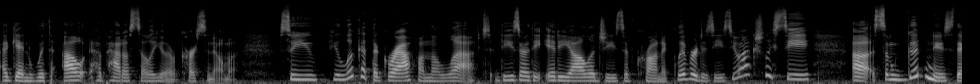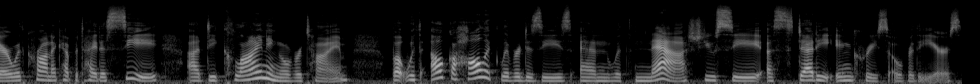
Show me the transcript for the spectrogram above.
again, without hepatocellular carcinoma. So, you, if you look at the graph on the left, these are the etiologies of chronic liver disease. You actually see uh, some good news there with chronic hepatitis C uh, declining over time. But with alcoholic liver disease and with NASH, you see a steady increase over the years.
